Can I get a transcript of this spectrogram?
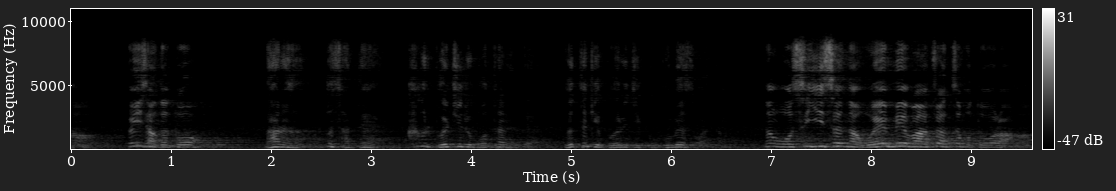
哈、非常的多。 나는 의사인데 그걸 벌지를 못하는데 어떻게 버는지 궁금해서 왔다. 那我是医生呢、我也没有办法赚这么多了哈、所以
